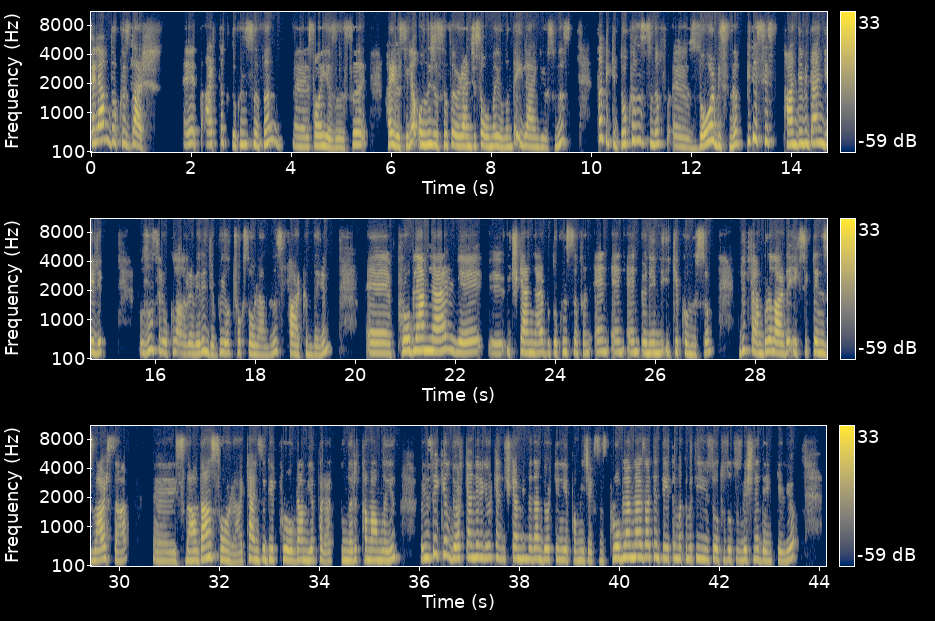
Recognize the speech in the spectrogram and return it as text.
Selam dokuzlar. Evet artık 9. sınıfın e, son yazılısı hayırlısıyla 10. sınıf öğrencisi olma yolunda ilerliyorsunuz. Tabii ki 9. sınıf e, zor bir sınıf. Bir de siz pandemiden gelip uzun süre okula ara verince bu yıl çok zorlandınız farkındayım. E, problemler ve üçgenler bu 9. sınıfın en en en önemli iki konusu. Lütfen buralarda eksikleriniz varsa e, sınavdan sonra kendinize bir program yaparak bunları tamamlayın. Önümüzdeki yıl dörtgenleri görürken üçgen bilmeden dörtgeni yapamayacaksınız. Problemler zaten TYT matematiği %30-35'ine denk geliyor.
